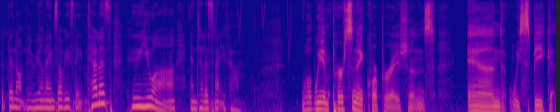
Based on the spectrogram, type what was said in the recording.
But they're not their real names, obviously. Tell us who you are and tell us about your film. Well, we impersonate corporations and we speak at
